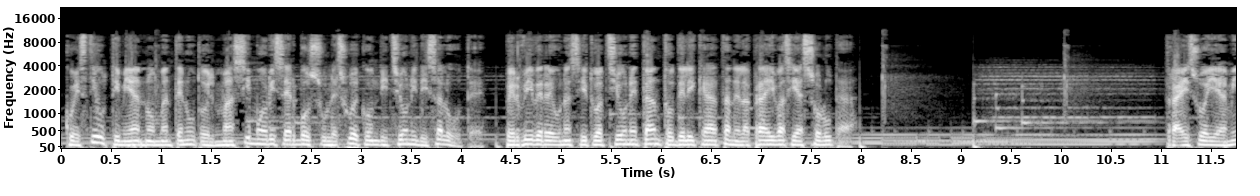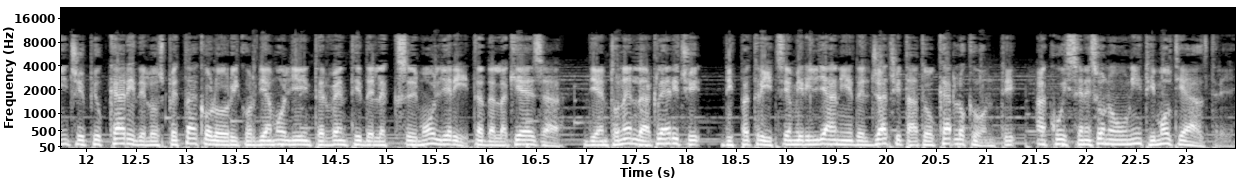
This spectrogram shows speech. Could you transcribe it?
Questi ultimi hanno mantenuto il massimo riservo sulle sue condizioni di salute, per vivere una situazione tanto delicata nella privacy assoluta. Tra i suoi amici più cari dello spettacolo ricordiamo gli interventi dell'ex moglie Rita Dalla Chiesa, di Antonella Clerici, di Patrizia Mirigliani e del già citato Carlo Conti, a cui se ne sono uniti molti altri.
